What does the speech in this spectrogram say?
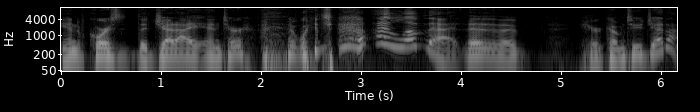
And of course the Jedi enter, which I love that. The, the here come two Jedi.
